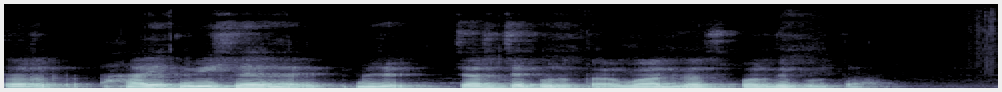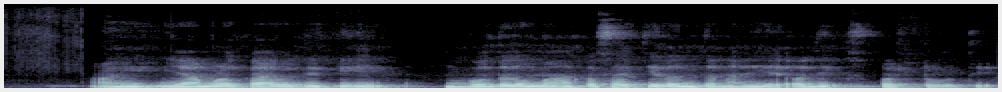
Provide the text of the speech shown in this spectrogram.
तर हा एक विषय आहे म्हणजे चर्चेपुरता वादविवाद स्पर्धेपुरता. आणि यामुळे काय होते की बौद्ध धर्म हा कसा चिरंतन आहे हे अधिक स्पष्ट होते.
